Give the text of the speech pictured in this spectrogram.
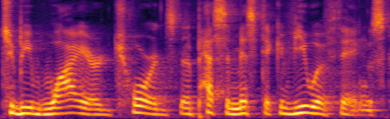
to be wired towards the pessimistic view of things.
